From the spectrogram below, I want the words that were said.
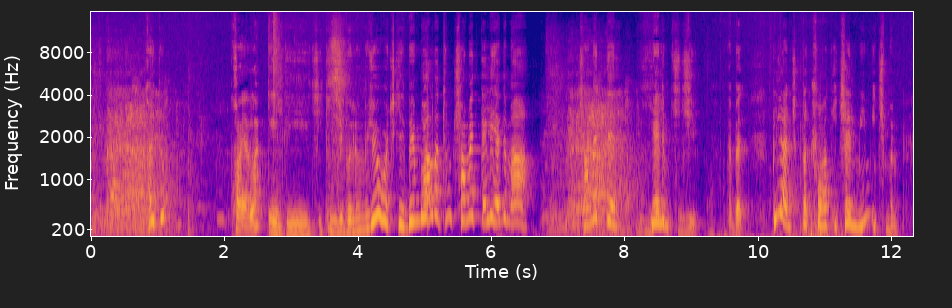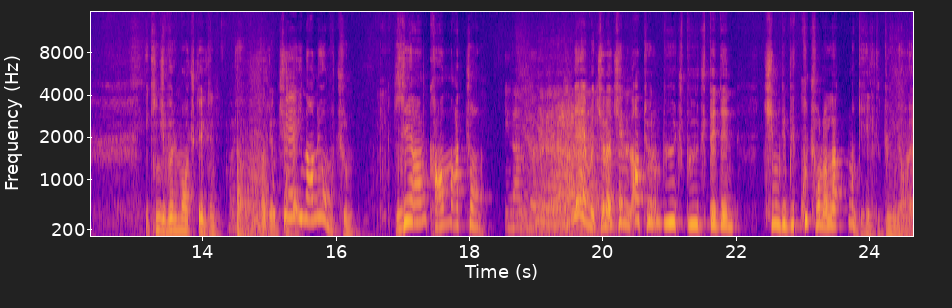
Hadi kaydedelim. Kaydım. Kayarak geldik. İkinci bölümümüze hoş geldin. Ben bu arada tüm çametleri yedim ha. Çametler yiyelim cici. Evet. Birazcık da çuhat içer miyim? İçmem. İkinci bölüme hoş geldin. Hoş bulduk. Şeye inanıyor musun? Leon Kalnatçon. İnanıyorum. Ne mesela senin atıyorum büyüç büyüç dedin. Şimdi bir kuş olarak mı geldi dünyaya?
